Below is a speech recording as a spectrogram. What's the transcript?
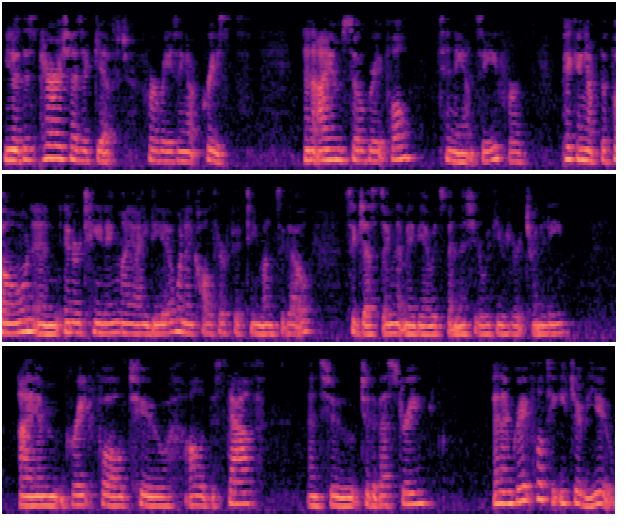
You know, this parish has a gift for raising up priests, and I am so grateful to Nancy for picking up the phone and entertaining my idea when I called her 15 months ago suggesting that maybe I would spend this year with you here at Trinity. I am grateful to all of the staff and to, to the vestry. And I'm grateful to each of you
